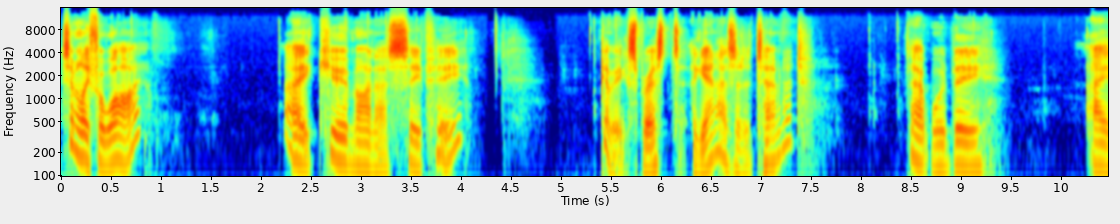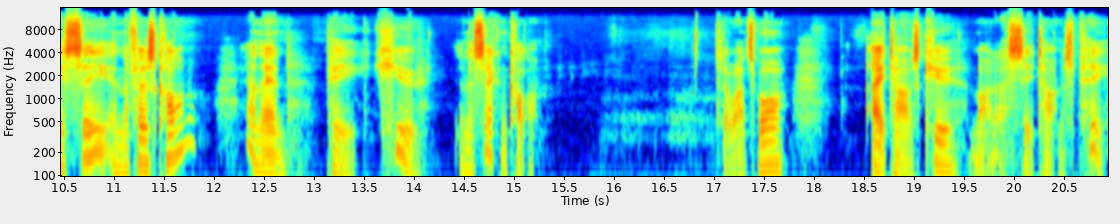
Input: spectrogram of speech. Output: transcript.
Similarly for y, aq minus cp can be expressed again as a determinant. That would be ac in the first column and then pq in the second column. So once more, a times q minus c times p.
